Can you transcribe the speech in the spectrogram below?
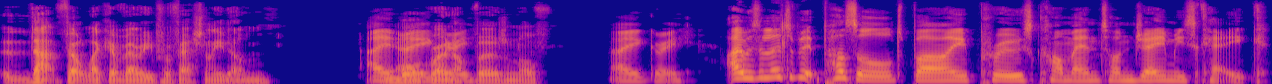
That felt like a very professionally done, I, more I grown agree. up version of. I agree. I was a little bit puzzled by Prue's comment on Jamie's cake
